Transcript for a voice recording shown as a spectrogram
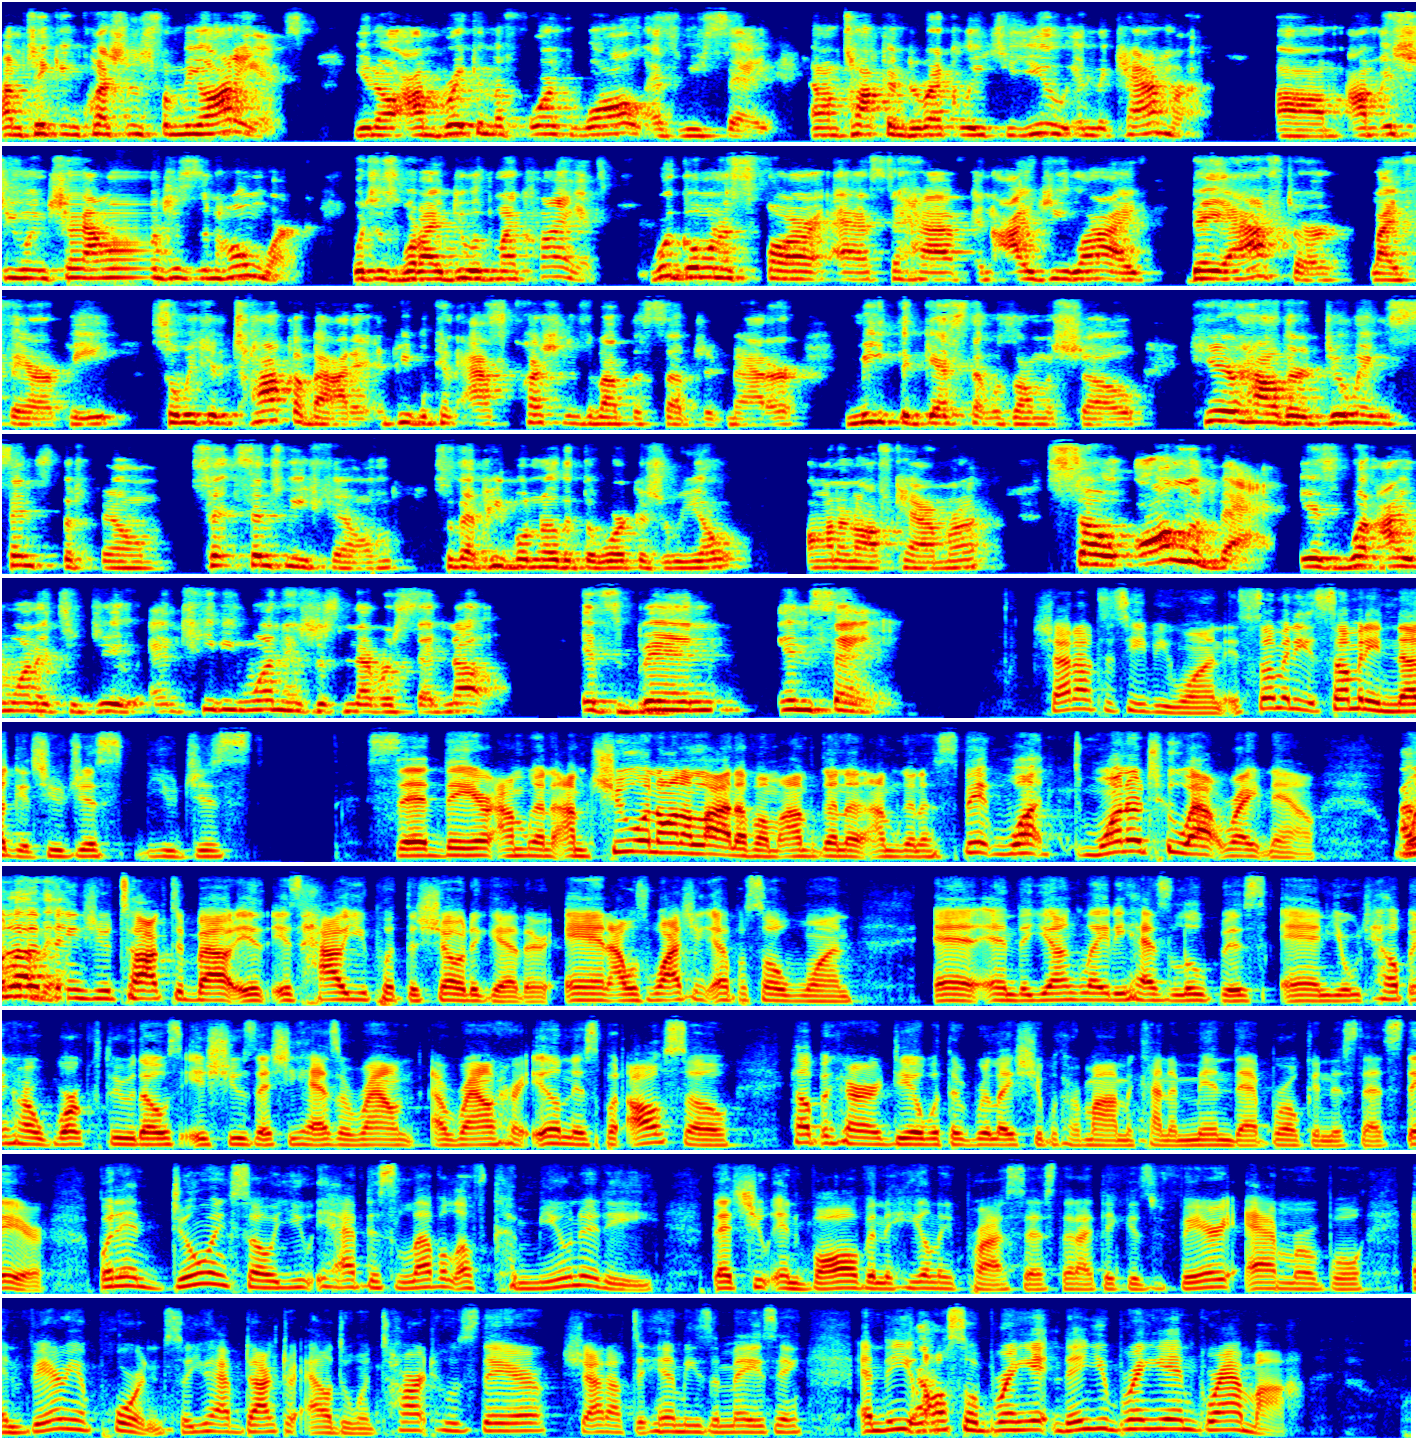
I'm taking questions from the audience. You know, I'm breaking the fourth wall, as we say, and I'm talking directly to you in the camera. Um, I'm issuing challenges and homework, which is what I do with my clients. We're going as far as to have an IG live day after life therapy so we can talk about it and people can ask questions about the subject matter, meet the guest that was on the show, hear how they're doing since the film, since, since we filmed, so that people know that the work is real on and off camera. So all of that is what I wanted to do. And TV One has just never said no. It's been insane. Shout out to TV One. It's so many, so many nuggets you just you just said there. I'm gonna I'm chewing on a lot of them. I'm gonna I'm gonna spit one one or two out right now. One of the it. things you talked about is, is how you put the show together. And I was watching episode one and, and the young lady has lupus and you're helping her work through those issues that she has around around her illness but also helping her deal with the relationship with her mom and kind of mend that brokenness that's there. But in doing so you have this level of community that you involve in the healing process that i think is very admirable and very important. So you have dr Alduan Tartt who's there. Shout out to him he's amazing. And then you Yeah. also bring it then you bring in grandma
